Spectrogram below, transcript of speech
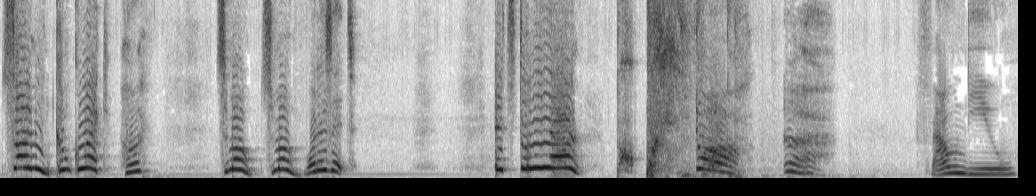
Simon, come quick! Huh? Simone, Simone, what is it? It's the leader! Ugh. Ah! Found you.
